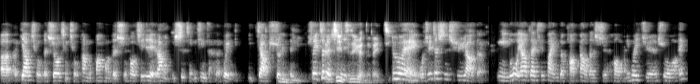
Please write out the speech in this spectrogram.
呃要求的时候，请求他们帮忙的时候，其实也让我们事情进展的会比较顺利。所以这个是资源的累积。对，我觉得这是需要的。你如果要再去换一个跑道的时候，你会觉得说，哎，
